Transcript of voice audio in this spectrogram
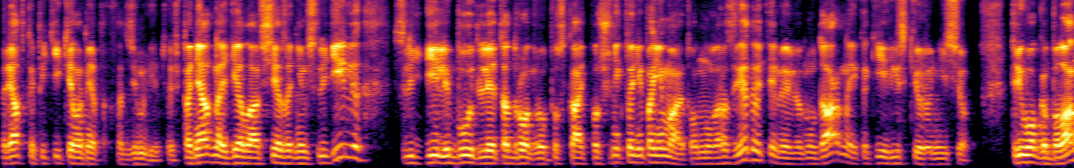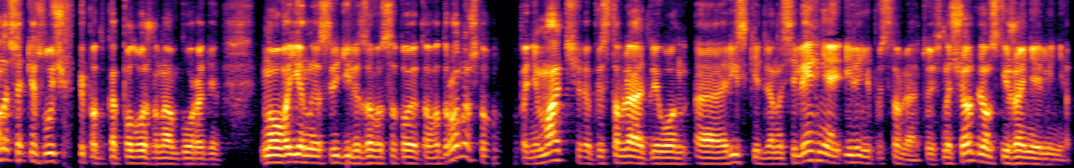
порядка 5 километров от земли. То есть, понятное дело, все за ним следили, следили, будет ли этот дрон выпускать, потому что никто не понимает, он разведыватель или он ударный, и какие риски он несет. Тревога была на всякий случай, как положено в городе, но военные следили за высотой этого дрона, чтобы понимать, представляет ли он э, риски для населения или не представляет, то есть начнет ли он снижение или нет.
